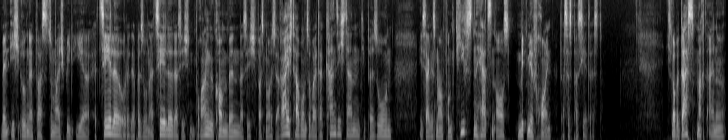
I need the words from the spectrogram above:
wenn ich irgendetwas zum Beispiel ihr erzähle oder der Person erzähle, dass ich vorangekommen bin, dass ich was Neues erreicht habe und so weiter, kann sich dann die Person, ich sage es mal, vom tiefsten Herzen aus mit mir freuen, dass es passiert ist. Ich glaube, das macht eine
